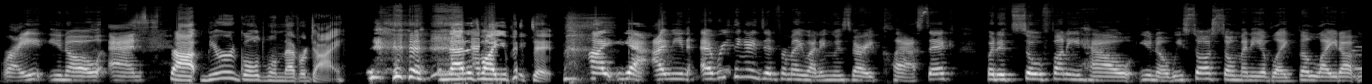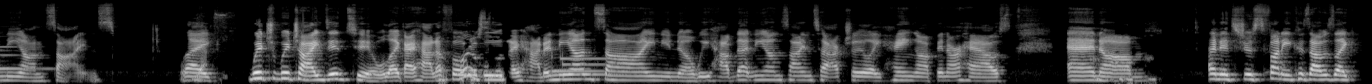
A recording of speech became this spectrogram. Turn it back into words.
right? You know, and Stop. Mirrored gold will never die, and that is why you picked it. I yeah, I mean everything I did for my wedding was very classic, but it's so funny how, you know, we saw so many of like the light up neon signs. Like Yes. which which I did too. Like I had a Of photo course. booth, I had a neon sign, you know, we have that neon sign to actually like hang up in our house. And um and it's just funny cuz I was like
